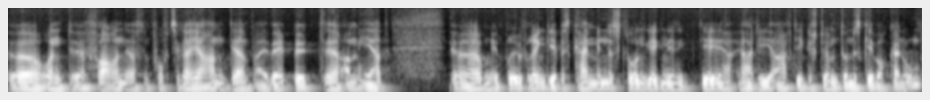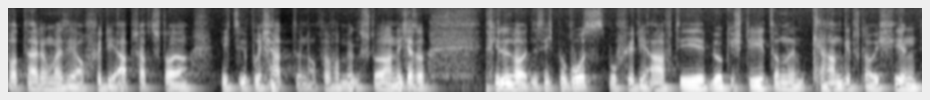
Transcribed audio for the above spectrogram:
äh, und äh, Frauen aus den 50er Jahren, deren Weltbild äh, am Herd. Ähm, Im Übrigen gäbe es keinen Mindestlohn, gegen den die, hat die AfD gestimmt und es gäbe auch keine Umverteilung, weil sie auch für die Erbschaftssteuer nichts übrig hat und auch für Vermögenssteuer nicht. Also vielen Leuten ist nicht bewusst, wofür die AfD wirklich steht, sondern im Kern gibt es, glaube ich, vielen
